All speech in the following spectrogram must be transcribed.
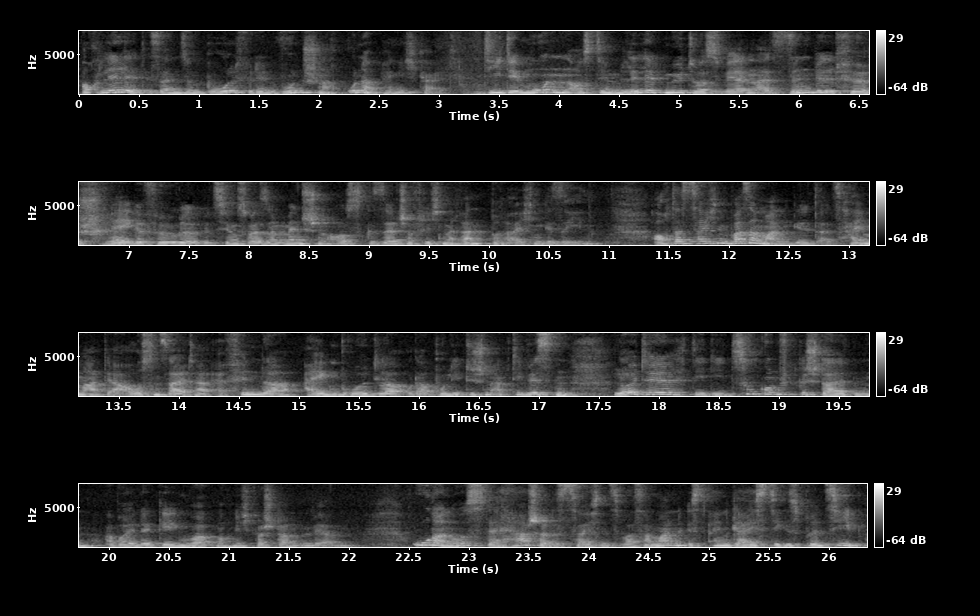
Auch Lilith ist ein Symbol für den Wunsch nach Unabhängigkeit. Die Dämonen aus dem Lilith-Mythos werden als Sinnbild für schräge Vögel bzw. Menschen aus gesellschaftlichen Randbereichen gesehen. Auch das Zeichen Wassermann gilt als Heimat der Außenseiter, Erfinder, Eigenbrötler oder politischen Aktivisten. Leute, die die Zukunft gestalten, aber in der Gegenwart noch nicht verstanden werden. Uranus, der Herrscher des Zeichens Wassermann, ist ein geistiges Prinzip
